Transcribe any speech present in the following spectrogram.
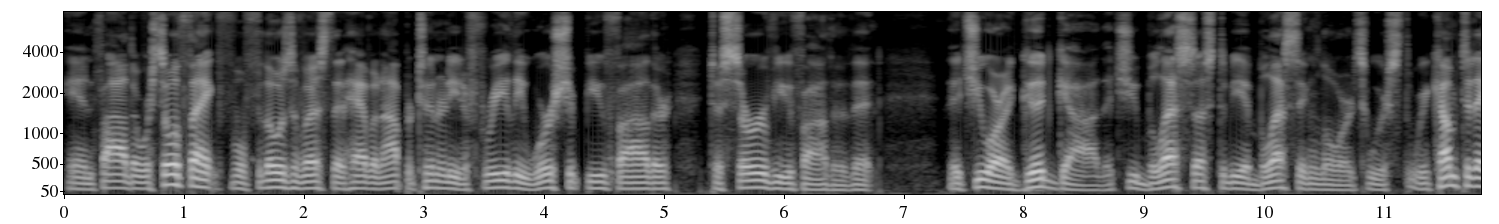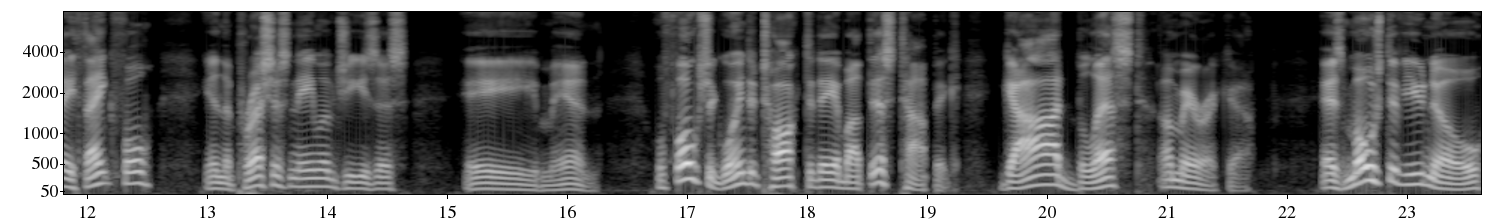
And, Father, we're so thankful for those of us that have an opportunity to freely worship you, Father, to serve you, Father, that that you are a good God, that you bless us to be a blessing, Lord. So we're, we come today thankful in the precious name of Jesus. Amen. Well, folks are going to talk today about this topic God blessed America. As most of you know,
